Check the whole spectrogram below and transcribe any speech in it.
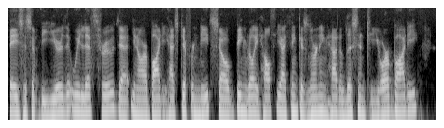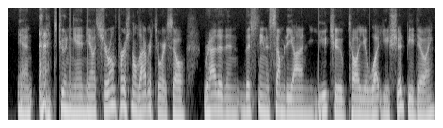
phases of the year that we live through that, you know, our body has different needs. So being really healthy, I think, is learning how to listen to your body and tuning in. You know, it's your own personal laboratory. So rather than listening to somebody on YouTube tell you what you should be doing,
